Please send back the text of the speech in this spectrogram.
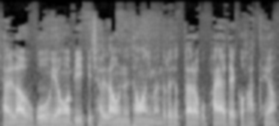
잘 나오고 영업이익이 잘 나오는 상황이 만들어졌다라고 봐야 될 것 같아요.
